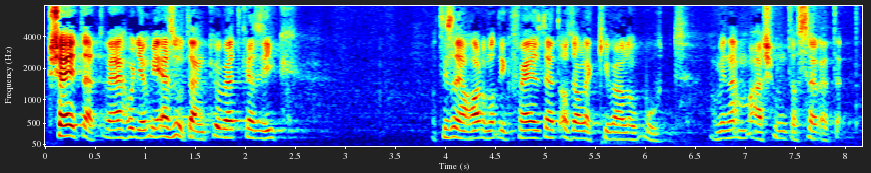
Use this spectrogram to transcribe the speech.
Sejtetve, hogy ami ezután következik, a 13. fejezet az a legkiválóbb út, ami nem más, mint a szeretet.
